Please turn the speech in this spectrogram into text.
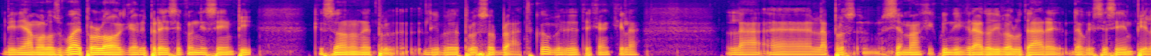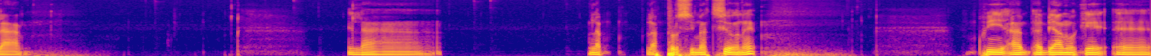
Vediamo lo SWI Prolog riprese con gli esempi che sono nel pro- libro del professor Bratko. Vedete che anche la la, eh, la siamo anche quindi in grado di valutare da questi esempi la, la, la, l'approssimazione. Qui ab- abbiamo che eh,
